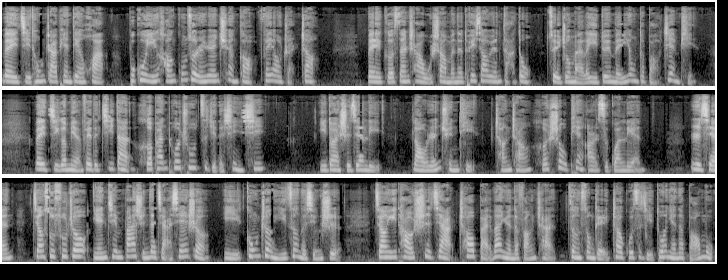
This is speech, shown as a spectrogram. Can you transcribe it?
为几通诈骗电话，不顾银行工作人员劝告，非要转账，被隔三差五上门的推销员打动，最终买了一堆没用的保健品，为几个免费的鸡蛋和盘托出自己的信息。一段时间里，老人群体常常和受骗二字关联。日前，江苏苏州年近八旬的贾先生以公证遗赠的形式，将一套市价超百万元的房产赠送给照顾自己多年的保姆。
